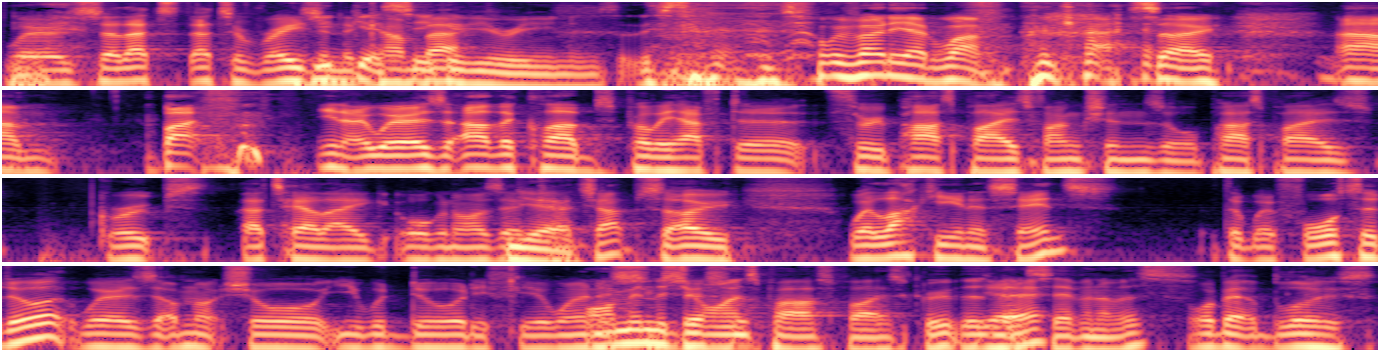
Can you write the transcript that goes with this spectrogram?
Whereas, Yeah. so that's that's a reason You'd to get come sick back. of your reunions at this stage. We've only had one, okay. so. Um, but you know, whereas other clubs probably have to through past players functions or past players groups. That's how they organise their Yeah. catch up. So we're lucky in a sense that we're forced to do it. Whereas I'm not sure you would do it if you weren't. I'm in the. Giants past players group. There's Yeah? about seven of us. What about the Blues?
